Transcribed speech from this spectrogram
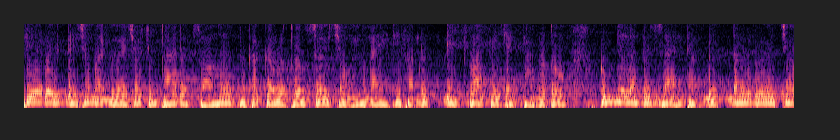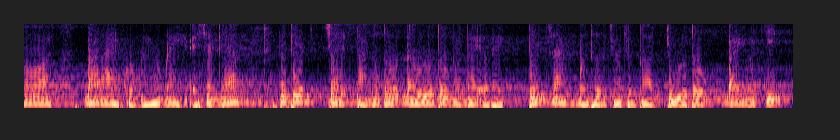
thì để, để cho mọi người cho chúng ta được rõ hơn về các cầu lô tô rơi trong ngày hôm nay thì Phạm Đức điểm qua cây giải 8 lô tô cũng như là cái giải đặc biệt đầu đuôi cho ba đài của ngày hôm nay. Để xem nhé. Đầu tiên giải 8 lô tô đầu lô tô ngày hôm nay ở đây. Tiên Giang mở thưởng cho chúng ta. Chủ lô tô 79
